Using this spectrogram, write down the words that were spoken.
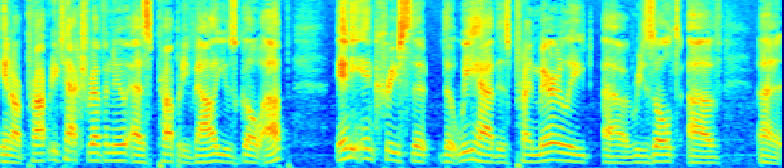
in our property tax revenue as property values go up. Any increase that, that we have is primarily a result of uh,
